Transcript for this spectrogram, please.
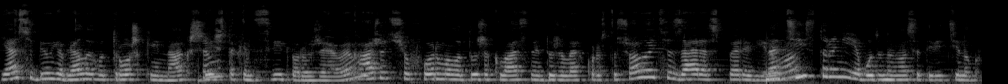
я собі уявляла його трошки інакшим, більш таким світло-рожевим. Кажуть, що формула дуже класна і дуже легко розташовується. Зараз перевіримо. На цій стороні я буду наносити відтінок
